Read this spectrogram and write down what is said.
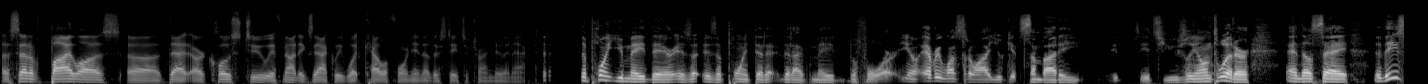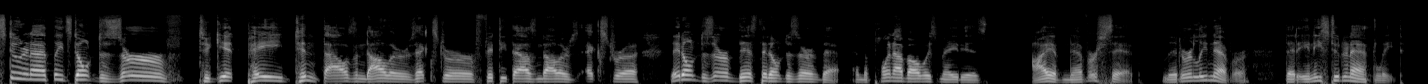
a set of bylaws uh, that are close to, if not exactly, what California and other states are trying to enact the point you made there is a, is a point that that I've made before. You know, every once in a while you get somebody. It, it's usually on Twitter, and they'll say these student athletes don't deserve to get paid ten thousand dollars extra, fifty thousand dollars extra. They don't deserve this. They don't deserve that. And the point I've always made is, I have never said, literally never, that any student athlete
